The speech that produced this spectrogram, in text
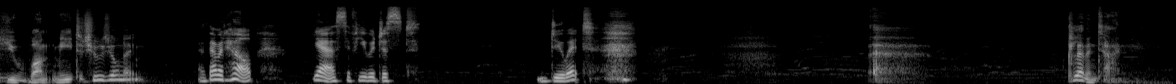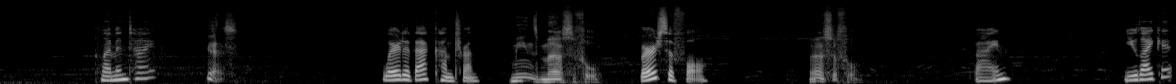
You want me to choose your name? That would help. Yes, if you would just do it. Clementine. Clementine? Yes. Where did that come from? Means merciful. Merciful. Merciful. Fine. You like it?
